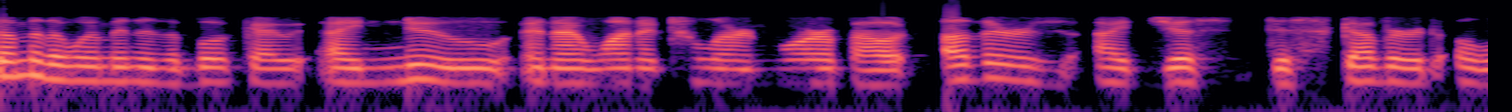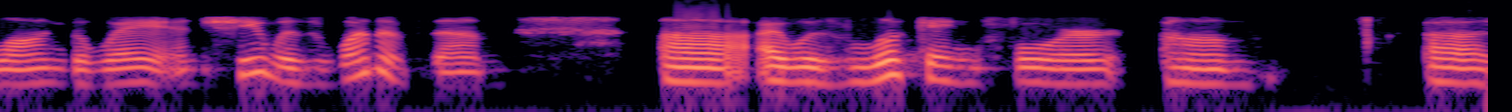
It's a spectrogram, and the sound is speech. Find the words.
some of the women in the book I I knew and I wanted to learn more about. Others I just discovered along the way and she was one of them. Uh I was looking for um uh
